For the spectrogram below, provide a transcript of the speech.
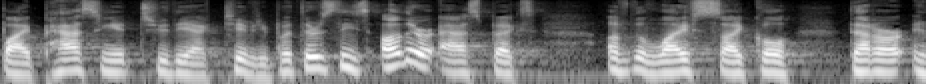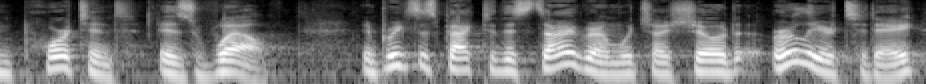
by passing it to the activity. But there's these other aspects of the life cycle that are important as well. It brings us back to this diagram, which I showed earlier today,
